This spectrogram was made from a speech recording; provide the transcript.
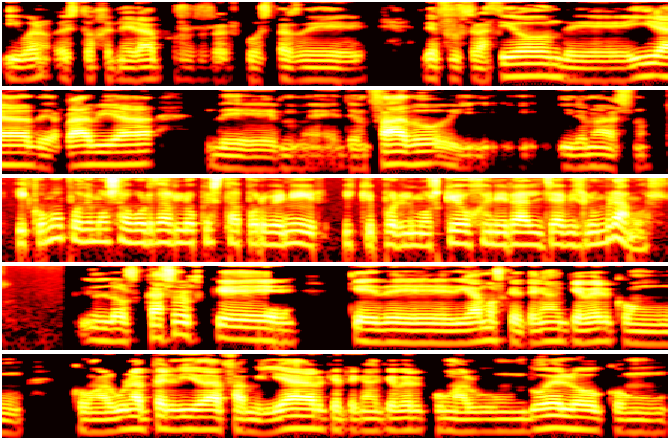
y bueno, esto genera pues, respuestas de, de frustración, de ira, de rabia, de, de enfado y, y, demás. ¿no? ¿Y cómo podemos abordar lo que está por venir y que por el mosqueo general ya vislumbramos? Los casos que, que de, digamos que tengan que ver con con alguna pérdida familiar, que tenga que ver con algún duelo, con,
